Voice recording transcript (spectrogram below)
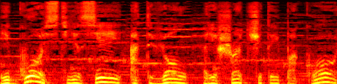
и гость сей отвел решетчатый покой.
